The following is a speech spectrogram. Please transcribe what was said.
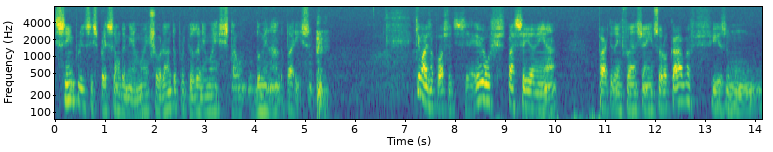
simples expressão da minha mãe chorando porque os alemães estavam dominando Paris. O que mais eu posso dizer? Eu passei a minha parte da infância em Sorocaba, fiz um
